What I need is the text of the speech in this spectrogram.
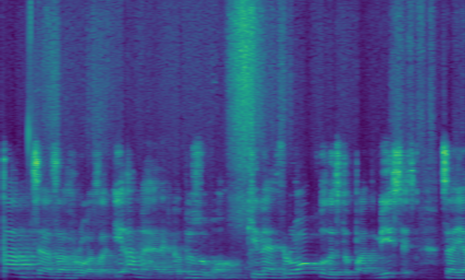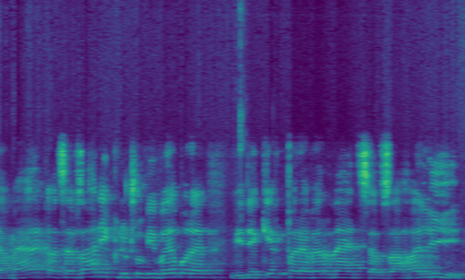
там ця загроза. І Америка, безумовно. Кінець року, листопад місяць, це і Америка. Це взагалі ключові вибори, від яких перевернеться взагалі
